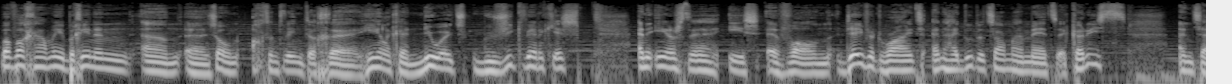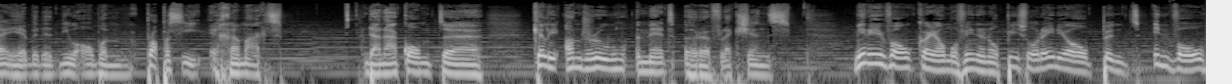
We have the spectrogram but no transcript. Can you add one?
Maar we gaan weer beginnen aan uh, zo'n 28 uh, heerlijke New Age muziekwerkjes. En de eerste is van David Wright. En hij doet het samen met Carice. En zij hebben het nieuwe album Prophecy gemaakt. Daarna komt uh, Kelly Andrew met Reflections. Meer info kan je allemaal vinden op peacefulradio.info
